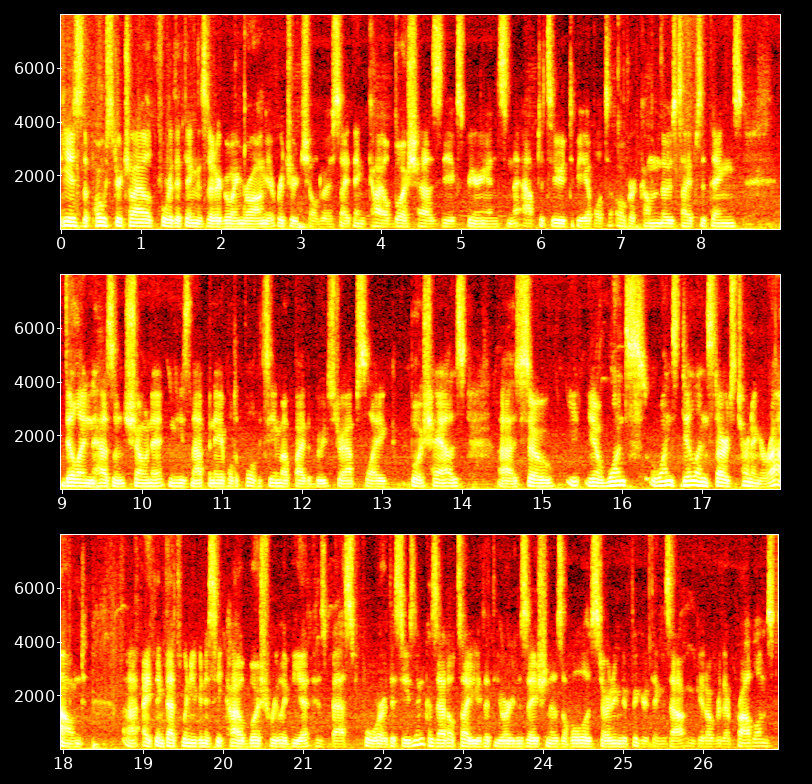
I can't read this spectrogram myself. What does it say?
he is the poster child for the things that are going wrong at Richard Childress. I think Kyle Busch has the experience and the aptitude to be able to overcome those types of things. Dillon hasn't shown it, and he's not been able to pull the team up by the bootstraps like Busch has. Uh, so, you, you know, once once Dillon starts turning around, uh, I think that's when you're going to see Kyle Busch really be at his best for the season because that'll tell you that the organization as a whole is starting to figure things out and get over their problems.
